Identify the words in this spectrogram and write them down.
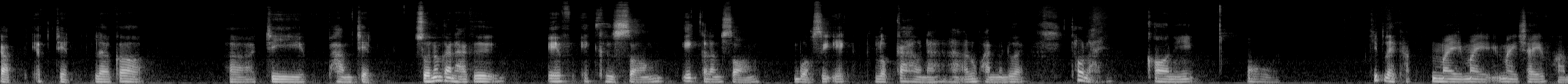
กับ f7 แล้วก็ g พาม7ส่วนต้องการหาคือ fx คือ 2 x กำลัง2บวก cx ลบ9นะ หาอนุพันธ์มันด้วย เท่าไหร่ ข้อนี้ โอ้คิดเลยครับ ไม่ไม่ไม่ใช้ความ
